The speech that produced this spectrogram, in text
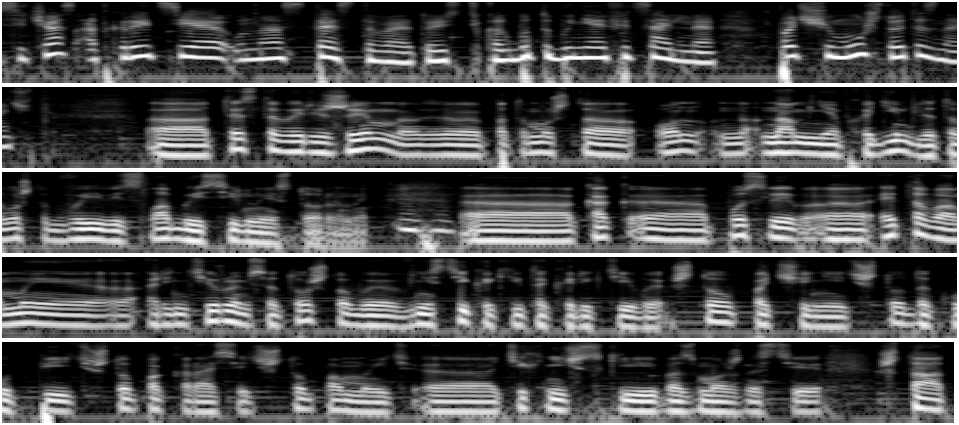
сейчас открытие у нас тестовое, то есть как будто бы неофициальное. Почему? Что это значит? А, тестовый режим, э, потому что он нам необходим для того, чтобы выявить слабые и сильные стороны. Угу. Как э, после э, этого мы ориентируемся то, чтобы внести какие-то коррективы, что починить, что докупить, что покрасить, что помыть, технические возможности, штат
